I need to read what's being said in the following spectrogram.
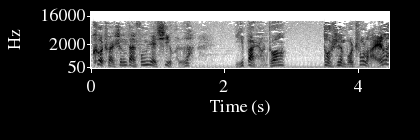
客串生旦风月戏文了，一扮上妆，倒认不出来了。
